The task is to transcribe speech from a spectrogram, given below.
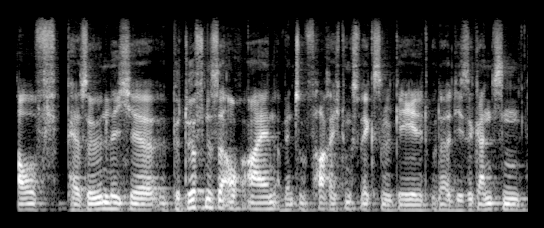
auf persönliche Bedürfnisse auch ein, wenn es um Fachrichtungswechsel geht oder diese ganzen,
